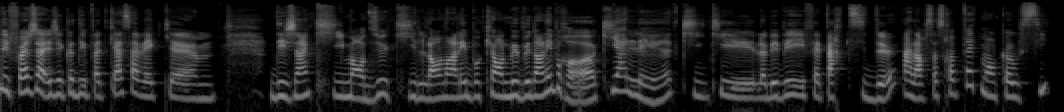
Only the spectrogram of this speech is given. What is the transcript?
Des fois, j'écoute des podcasts avec euh, des gens qui, mon Dieu, qui l'ont dans les qui ont le bébé dans les bras, qui allaitent, qui, qui le bébé fait partie d'eux. Alors, ça sera peut-être mon cas aussi.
